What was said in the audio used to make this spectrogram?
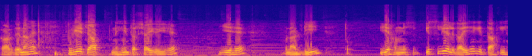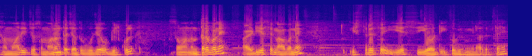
काट देना है। क्योंकि ये चाप नहीं दर्शाई गई है, ये है अपना डी तो ये हमने इसलिए लगाई है कि ताकि हमारी जो समानांतर चतुर्भुज है वो बिल्कुल समानांतर बने, आइडिया से ना बने। तो इस तरह से ये सी और डी को भी हम मिला देते हैं।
